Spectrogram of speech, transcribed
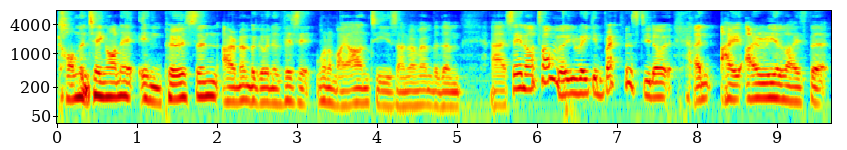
commenting on it in person. I remember going to visit one of my aunties and I remember them uh, saying, oh, Tom, are you making breakfast? You know, and I, I realized that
